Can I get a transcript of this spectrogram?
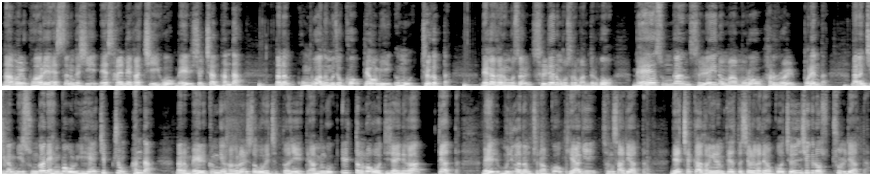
남을 구하려 애쓰는 것이 내 삶의 가치이고 매일 실천한다. 나는 공부가 너무 좋고 배움이 너무 즐겁다. 내가 가는 곳을 설레는 곳으로 만들고 매 순간 설레이는 마음으로 하루를 보낸다. 나는 지금 이 순간의 행복을 위해 집중한다. 나는 매일 긍정학원을 쓰고 외쳤더니 대한민국 1등 로고 디자이너가 되었다. 매일 문의가 넘쳐났고 계약이 성사되었다. 내 책과 강의는 베스트셀러가 되었고 전 세계로 수출되었다.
